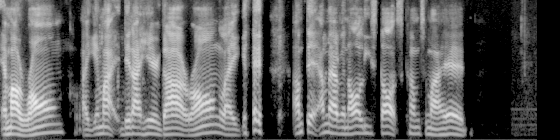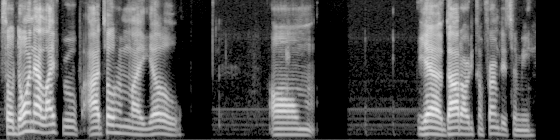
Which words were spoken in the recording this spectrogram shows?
am I wrong? Like, am I? Did I hear God wrong? Like, I'm th- I'm having all these thoughts come to my head. So during that life group, I told him like, yo, um, yeah, God already confirmed it to me.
